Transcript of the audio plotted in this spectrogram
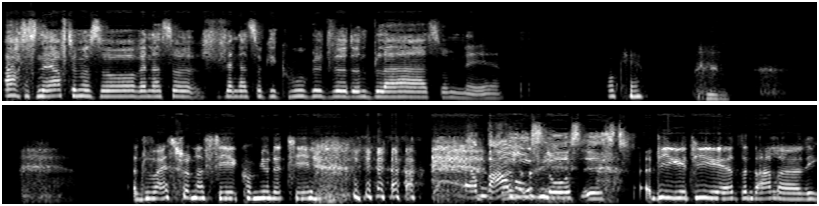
Ach, das nervt immer so, wenn das so, wenn das so gegoogelt wird und bla, so, nee. Okay. Hm. Du weißt schon, dass die Community, Erbarmungslos ist. die, die sind alle die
